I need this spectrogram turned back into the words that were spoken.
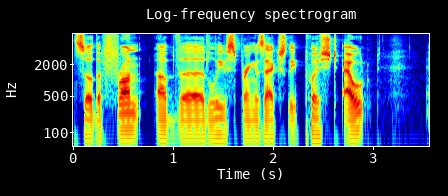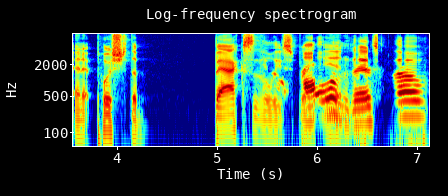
So the front of the leaf spring is actually pushed out, and it pushed the backs of the leaf spring All in. of this though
